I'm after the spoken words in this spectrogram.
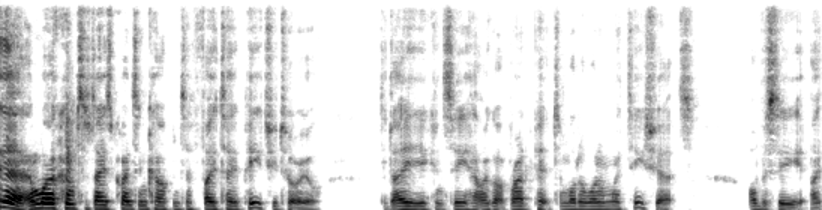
there and welcome to today's Quentin Carpenter Photopea tutorial. Today you can see how I got Brad Pitt to model one of my t-shirts. Obviously I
